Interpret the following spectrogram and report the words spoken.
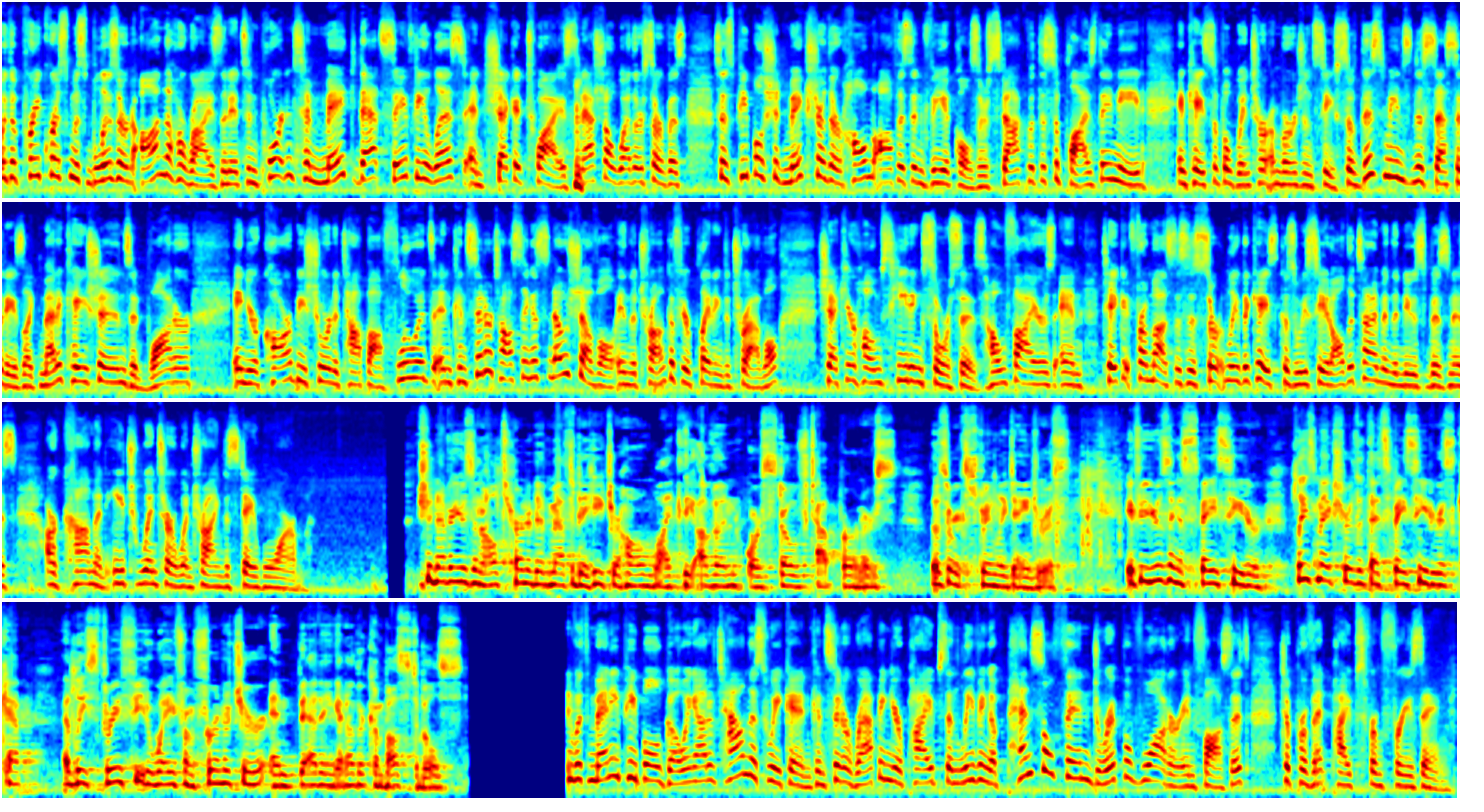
With a pre-Christmas blizzard on the horizon, it's important to make that safety list and check it twice. National Weather Service says people should make sure their home, office, and vehicles are stocked with the supplies they need in case of a winter emergency. So this means necessities like medications and water. In your car, be sure to top off fluids and consider tossing a snow shovel in the trunk if you're planning to travel. Check your home's heating sources, home fires, and take it from us. This is certainly the case because we see it all the time in the news business. Our common each winter when trying to stay warm. You should never use an alternative method to heat your home like the oven or stovetop burners. Those are extremely dangerous. If you're using a space heater, please make sure that that space heater is kept at least three feet away from furniture and bedding and other combustibles. And with many people going out of town this weekend, consider wrapping your pipes and leaving a pencil thin drip of water in faucets to prevent pipes from freezing.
